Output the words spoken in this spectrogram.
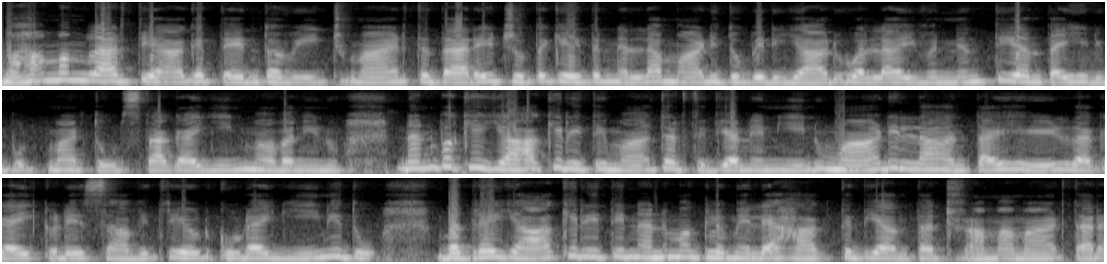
ಮಹಾಮಂಗಳಾರತಿ ಆಗತ್ತೆ ಅಂತ ವೇಟ್ ಮಾಡ್ತಿದ್ದಾರೆ. ಜೊತೆಗೆ ಇದನ್ನೆಲ್ಲ ಮಾಡಿದ್ದು ಬೇರೆ ಯಾರು ಅಲ್ಲ. ಇವನ್ ವಿನಂತಿ ಅಂತ ಹೇಳಿ ಬುಟ್ ಮಾಡಿ ತೋರಿಸಿದಾಗ, ಏನು ಮಾವ ನೀನು? ನನ್ನ ಬಗ್ಗೆ ಯಾಕೆ ರೀತಿ ಮಾತಾಡ್ತಿದ್ಯಾ? ನಾನು ಏನು ಮಾಡಿಲ್ಲ? ಅಂತ ಹೇಳಿದಾಗ, ಈ ಕಡೆ ಸಾವಿತ್ರಿ ಅವ್ರು ಕೂಡ ಏನಿದು? ಭದ್ರ ಯಾಕೆ ರೀತಿ ನನ್ನ ಮಗಳ ಮೇಲೆ ಹಾಕ್ತಿದ್ಯಾ? ಅಂತ ಡ್ರಾಮಾ ಮಾಡ್ತಾರೆ.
